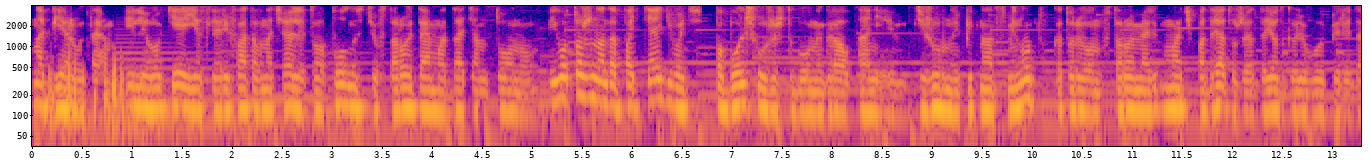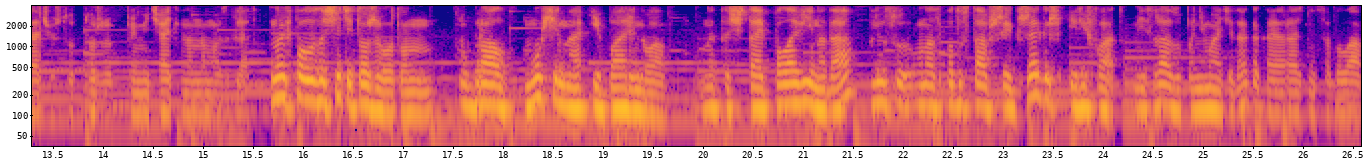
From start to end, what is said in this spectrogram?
на первый тайм. Или окей, если Рифата в начале, то полностью второй тайм отдать Антону. Его тоже надо подтягивать побольше уже, чтобы он играл, а не дежурные 15 минут, которые он второй матч подряд уже отдает голевую передачу, что тоже примечательно, на мой взгляд. Ну и в полузащите тоже вот он убрал Мухина и Баринова это считай половина, да? Плюс у нас подуставшие Гжегош и Рифат. И сразу понимаете, да, какая разница была,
